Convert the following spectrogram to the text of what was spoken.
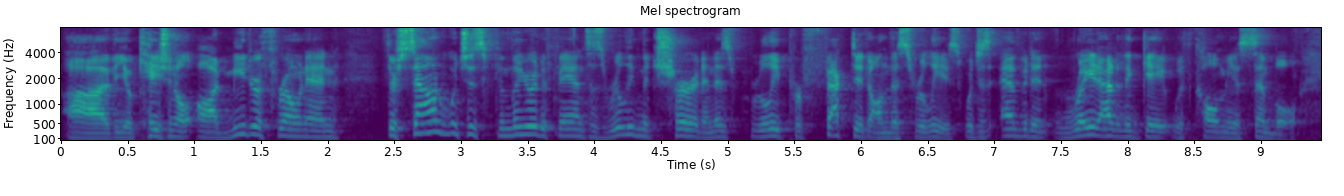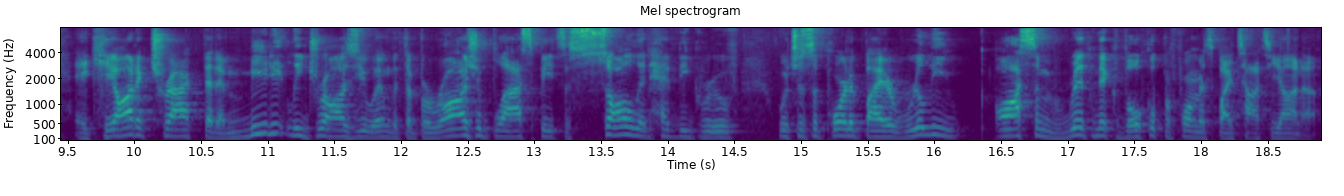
uh, the occasional odd meter thrown in, their sound, which is familiar to fans, has really matured and is really perfected on this release, which is evident right out of the gate with Call Me a Symbol, a chaotic track that immediately draws you in with a barrage of blast beats, a solid heavy groove, which is supported by a really awesome rhythmic vocal performance by Tatiana.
